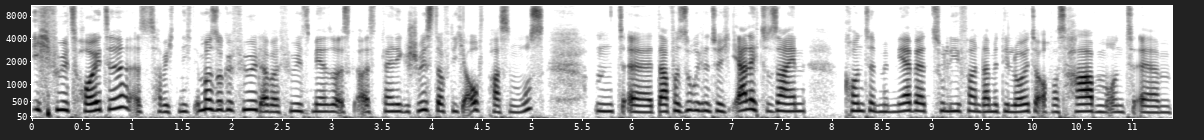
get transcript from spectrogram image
ich fühle es heute, also das habe ich nicht immer so gefühlt, aber fühle es mehr so als, als kleine Geschwister, auf die ich aufpassen muss. Und äh, da versuche ich natürlich ehrlich zu sein, Content mit Mehrwert zu liefern, damit die Leute auch was haben und ähm,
